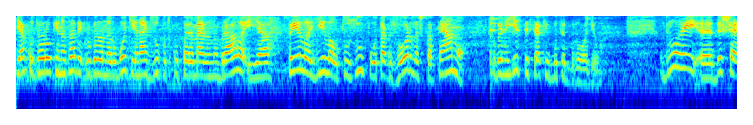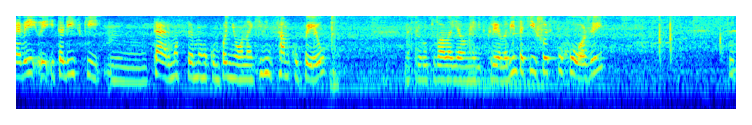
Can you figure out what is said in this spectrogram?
Як два роки назад, як робила на роботі, я навіть зупу таку перемелену брала, і я пила, їла ту зупу отак з горлишка прямо, щоб не їсти всяких бутербродів. Другий е, дешевий італійський термос це мого компаньона, який він сам купив. Не приготувала, я вам не відкрила. Він такий щось похожий. Тут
